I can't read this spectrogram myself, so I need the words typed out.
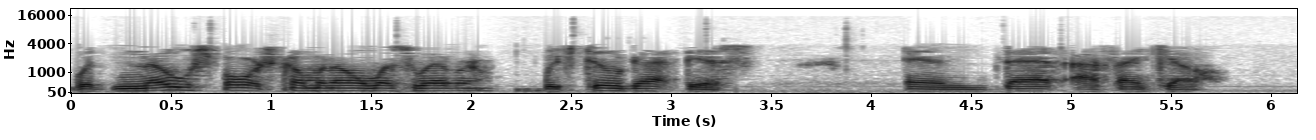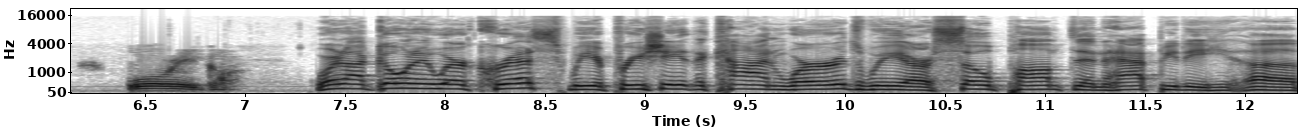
with no sports coming on whatsoever, we've still got this, and that I thank y'all. War Eagle. We're not going anywhere, Chris. We appreciate the kind words. We are so pumped and happy to uh,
